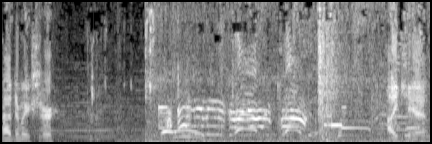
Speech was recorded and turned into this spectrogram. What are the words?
Had to make sure. I can't.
